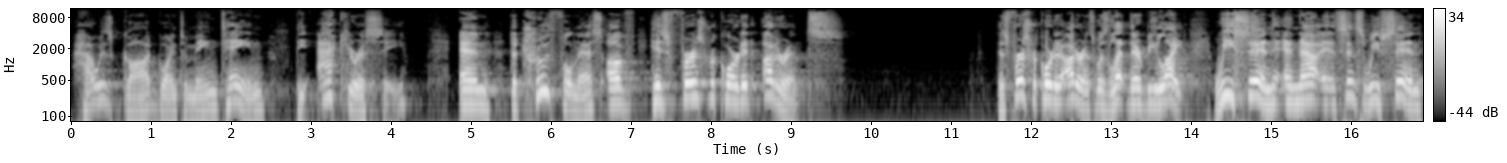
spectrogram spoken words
how is God going to maintain the accuracy and the truthfulness of his first recorded utterance? His first recorded utterance was, let there be light. We sinned, and now, since we've sinned,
